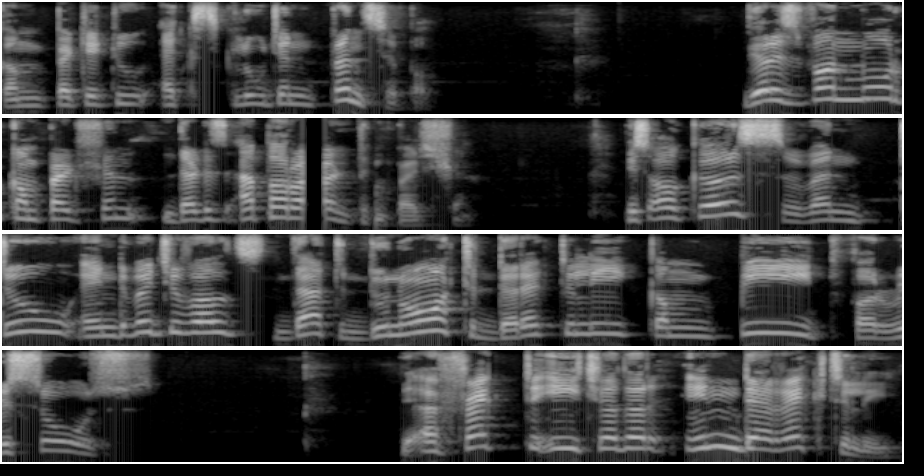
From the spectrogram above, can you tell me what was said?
competitive exclusion principle there is one more competition that is apparent competition this occurs when two individuals that do not directly compete for resource They affect each other indirectly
